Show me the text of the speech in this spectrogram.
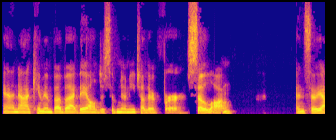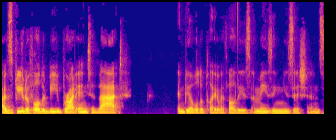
and uh Kim and Bubba, they all just have known each other for so long. And so yeah, it's beautiful to be brought into that and be able to play with all these amazing musicians.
